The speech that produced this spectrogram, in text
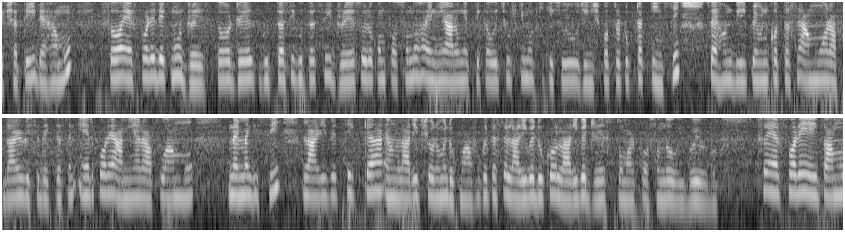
একসাথেই দেখামু। সো এরপরে দেখমু ড্রেস তো ড্রেস ঘুরতাছি ঘুরতাছি ড্রেস ওইরকম পছন্দ হয়নি। আরঙের থেকে ওই চুটকি মুটকি কিছু জিনিসপত্র টুকটাক কিনছি। সো এখন বিল পেমেন্ট করতেছে, আম্মু আর আফু দাঁড়িয়ে রয়েছে দেখতেছেন। এরপরে আমি আর আফু, আম্মু নাইমা গেছি। লারিবের থেকে এখন লারিফ শোরুমে ঢুকবো আফু কইতেছে লারিবে ঢুকো লারিবে ড্রেস তোমার পছন্দ হইবই হইব। সো এরপরে এই তো আম্মু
